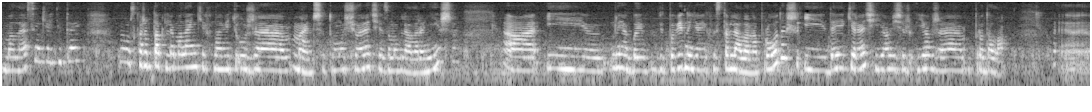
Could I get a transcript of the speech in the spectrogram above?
малесеньких дітей, ну, скажімо так, для маленьких навіть уже менше, тому що речі я замовляла раніше. І ну, якби, відповідно я їх виставляла на продаж, і деякі речі я вже, я вже продала. Е,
